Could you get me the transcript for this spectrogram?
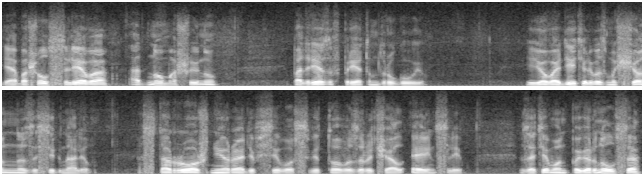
и обошел слева одну машину, подрезав при этом другую. Ее водитель возмущенно засигналил. «Осторожнее ради всего святого!» — зарычал Эйнсли. Затем он повернулся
